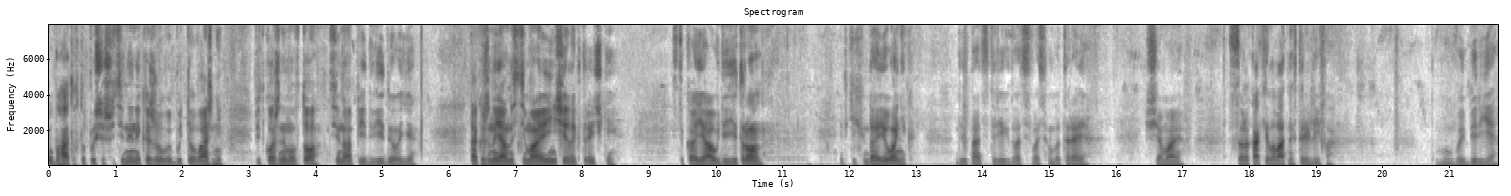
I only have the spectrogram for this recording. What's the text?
Бо багато хто пише, що ціни не кажу, ви будьте уважні. Під кожним авто ціна під відео є. Також в наявності маю інші електрички. Ось така є Audi e-tron. І такий Hyundai Ioniq 19 рік, 28 батарея. Ще маю 40 кВт 3 ліфа. Тому вибір є.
